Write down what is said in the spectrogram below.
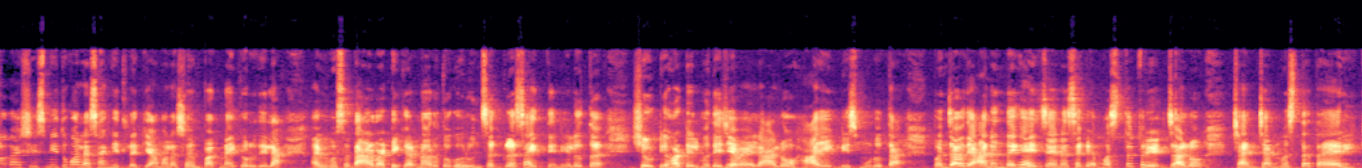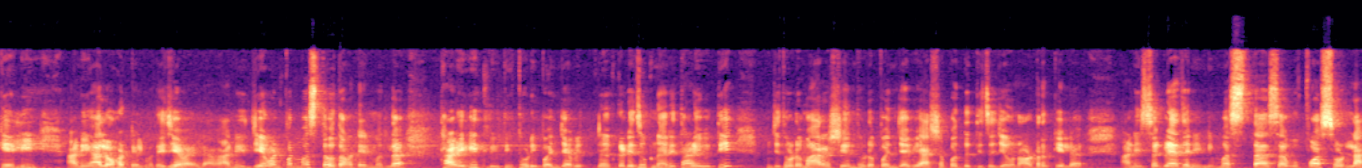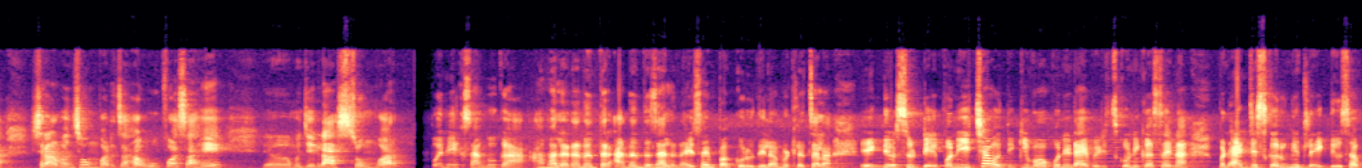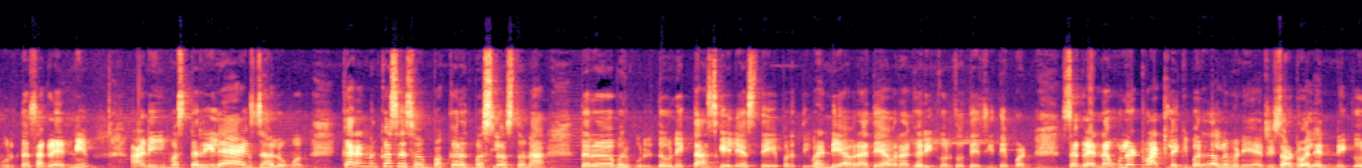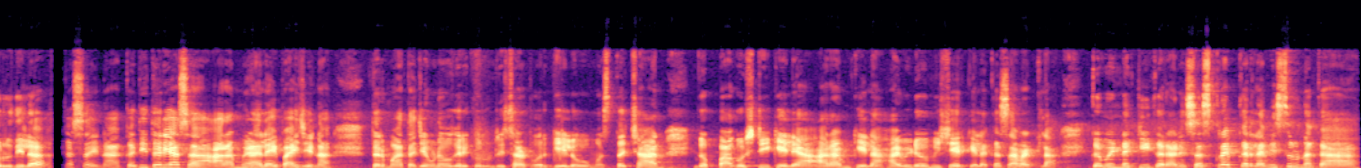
मग अशीच मी तुम्हाला सांगितलं की आम्हाला स्वयंपाक नाही करू दिला. आम्ही मस्त डाळबाटी करणार होतो घरून सगळं साहित्य नेलं होतं. शेवटी हॉटेलमध्ये जेवायला आलो हा एक डिसमूड होता. पण जाऊ द्या आनंद घ्यायचा आहे ना सगळ्या मस्त फ्रेश झालो. छान छान मस्त तयारी केली आणि आलो हॉटेलमध्ये जेवायला. आणि जेवण पण मस्त होतं हॉटेलमधलं. थाळी घेतली होती थोडी पंजाबीकडे झुकणारी थाळी होती. म्हणजे थोडं महाराष्ट्रीयन थोडं पंजाबी अशा पद्धतीचं जेवण ऑर्डर केलं. आणि सगळ्या जणींनी मस्त असा उपवास सोडला. श्रावण सोमवारचा हा उपवास आहे. म्हणजे लास्ट सोमवार पण एक सांगू का? आम्हाला ना नंतर आनंद झाला नाही. स्वयंपाक करू दिला म्हटलं चला एक दिवस सुट्टी आहे. पण इच्छा होती की बा कोणी डायबिटीज कोणी कसं आहे ना? पण ॲडजस्ट करून घेतलं एक दिवसापुरतं सगळ्यांनी. आणि मस्त रिलॅक्स झालो मग. कारण कसं आहे स्वयंपाक करत बसलो असतो ना तर भरपूर दोन एक तास गेले असते. परत ती भांडी आवरा ते आवरा घरी करतो तेच इथे. पण सगळ्यांना उलट वाटलं की बरं झालं म्हणे या रिसॉर्टवाल्यांनी करू दिलं. कसं आहे ना कधीतरी असा आराम मिळायलाही पाहिजे ना. तर मग आता जेवणं वगैरे करून रिसॉर्टवर गेलो मस्त छान गप्पा गोष्टी केल्या आराम केला. हा व्हिडिओ मी शेअर केला. कसा वाटला? कमेंट नक्की करा आणि सबस्क्राईब करायला विसरू नका.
